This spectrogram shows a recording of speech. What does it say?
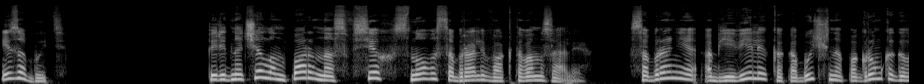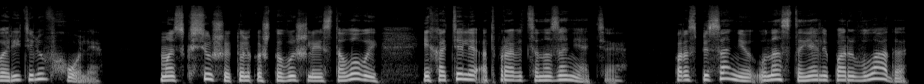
и забыть. Перед началом пар нас всех снова собрали в актовом зале. Собрание объявили, как обычно, по громкоговорителю в холле. Мы с Ксюшей только что вышли из столовой и хотели отправиться на занятия. По расписанию у нас стояли пары Влада,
